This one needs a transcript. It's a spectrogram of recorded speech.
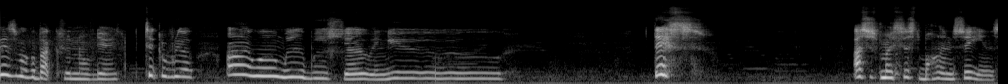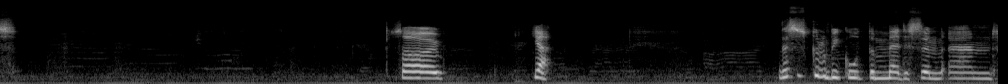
Guys, welcome back to another video. Particular video, I will be showing you this. That's just my sister behind the scenes. So, yeah. This is going to be called the medicine and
